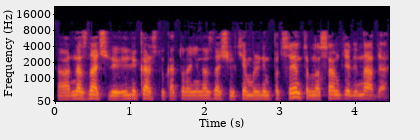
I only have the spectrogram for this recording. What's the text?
а, назначили, или лекарство, которое они назначили тем или иным пациентам, на самом деле надо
